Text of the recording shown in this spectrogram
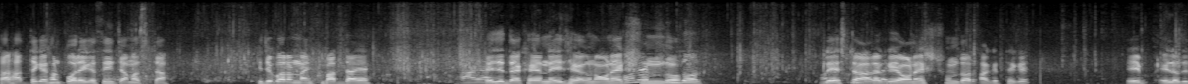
তার হাত থেকে এখন পরে গেছে এই চামচটা কিছু করার নাই বাদ দেয় এই যে দেখেন এই জায়গাগুলো অনেক সুন্দর। প্লেসটা আর কি অনেক সুন্দর আগের থেকে। এই এলোতে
